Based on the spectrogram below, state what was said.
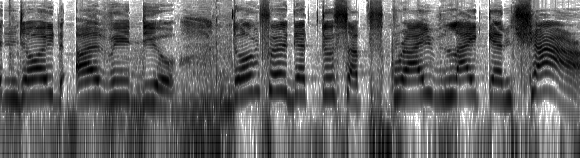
enjoyed our video? Don't forget to subscribe, like, and share.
